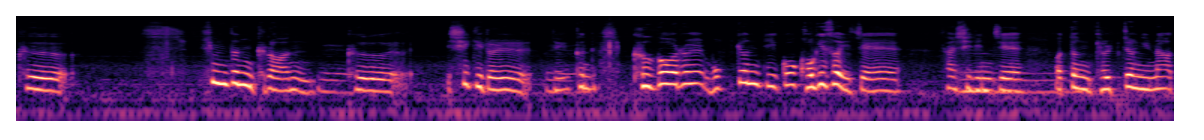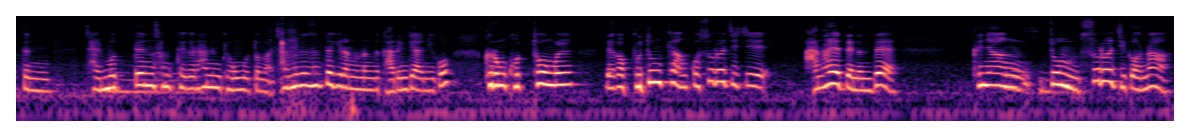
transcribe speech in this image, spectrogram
그 힘든 그런 네. 그 시기를 네. 근데 그거를 못 견디고 거기서 이제 사실 음. 이제 어떤 결정이나 어떤 잘못된 음. 선택을 하는 경우도 많 잘못된 선택이라는 건 다른 게 아니고 그런 고통을 내가 부둥켜 안고 쓰러지지 않아야 되는데 그냥 그렇지. 좀 쓰러지거나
